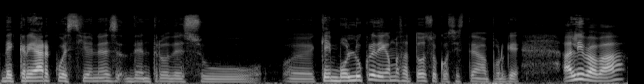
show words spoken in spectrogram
de, crear cuestiones dentro de su... que involucre, digamos, a todo su ecosistema. Porque Alibaba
